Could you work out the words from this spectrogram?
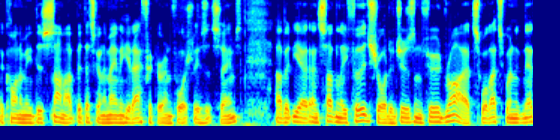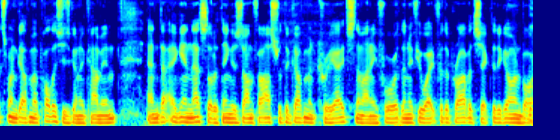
economy this summer, but that's going to mainly hit Africa, unfortunately, as it seems. Uh, but yeah, and suddenly food shortages and food riots. Well, that's when that's when government policy is going to come in, and that, again, that sort of thing is done faster if the government creates the money for it than if you wait for the private sector to go and borrow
